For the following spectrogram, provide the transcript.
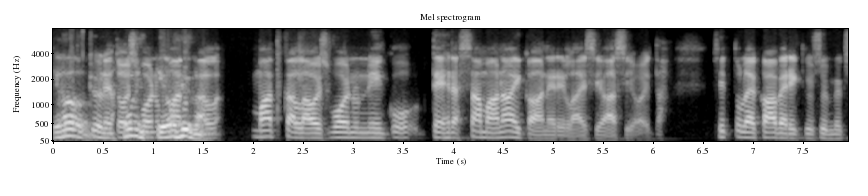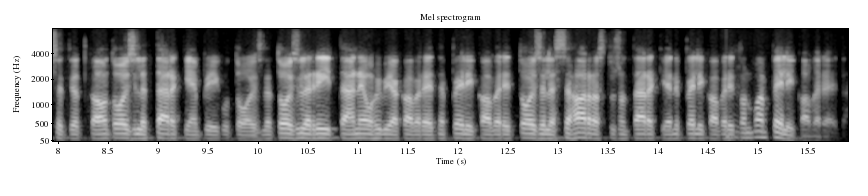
Joo, kyllä. Että olisi voinut matkalla, matkalla olisi voinut niin kuin tehdä samaan aikaan erilaisia asioita. Sitten tulee kaverikysymykset, jotka on toisille tärkeämpiä kuin toisille. Toisille riittää, ne on hyviä kavereita, ne pelikaverit. Toiselle se harrastus on tärkeä, ne pelikaverit on vain pelikavereita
